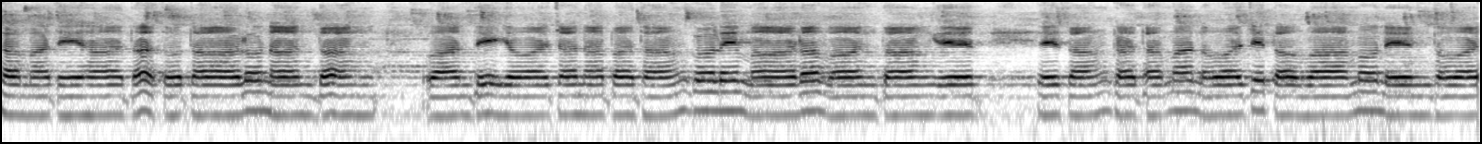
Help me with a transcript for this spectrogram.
ขมติหาตสุตาลุนันตังวันติโยชนะปะทังกุลิมารวันตังเอต ติสังคตมโนจิตวามุนินทวย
